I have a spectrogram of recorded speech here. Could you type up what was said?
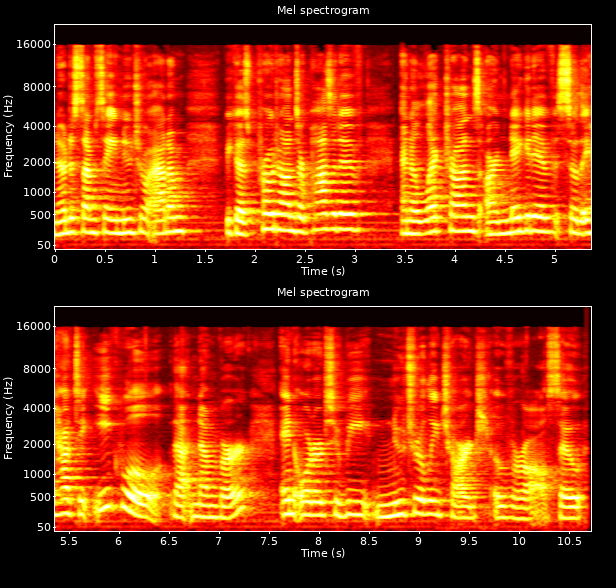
Notice I'm saying neutral atom because protons are positive and electrons are negative, so they have to equal that number in order to be neutrally charged overall. So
